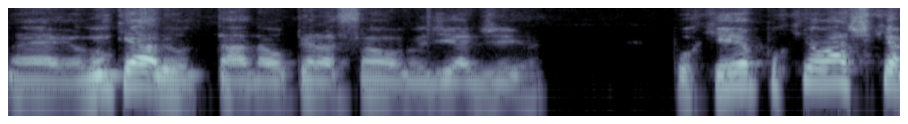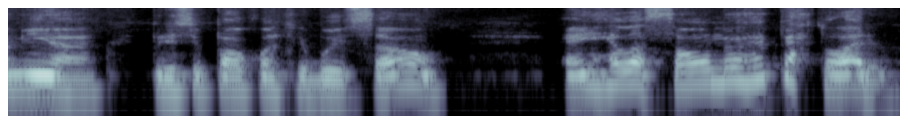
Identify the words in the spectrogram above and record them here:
É, eu não quero estar na operação no dia a dia. Por quê? Porque eu acho que a minha principal contribuição é em relação ao meu repertório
